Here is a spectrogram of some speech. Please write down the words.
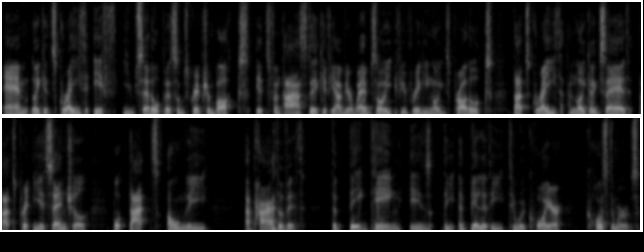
Um, like it's great if you set up a subscription box. It's fantastic if you have your website, if you've really nice products. That's great. And like I said, that's pretty essential. But that's only a part of it. The big thing is the ability to acquire customers.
